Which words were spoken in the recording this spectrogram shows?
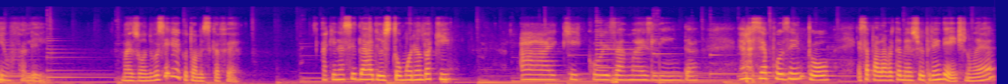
E eu falei: Mas onde você quer que eu tome esse café? Aqui na cidade, eu estou morando aqui. Ai, que coisa mais linda! Ela se aposentou. Essa palavra também é surpreendente, não é?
